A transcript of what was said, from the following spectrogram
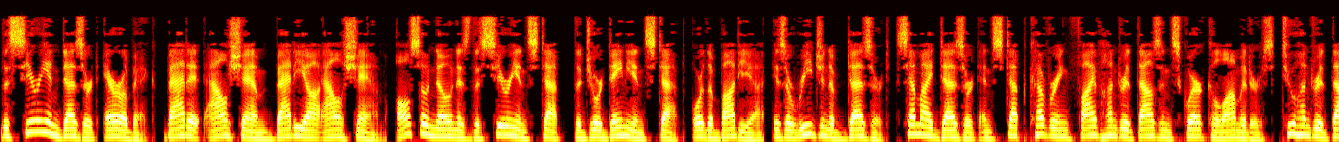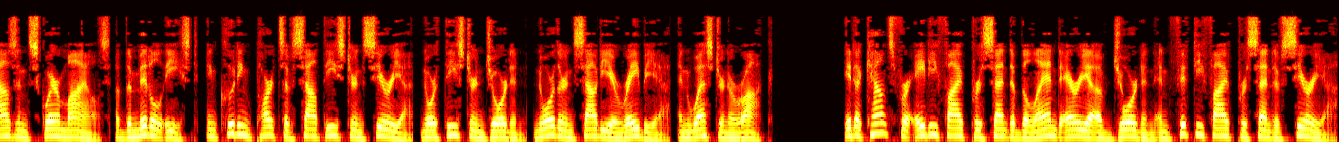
The Syrian desert Arabic, Badat al-Sham Badia al-Sham, also known as the Syrian steppe, the Jordanian steppe, or the Badia, is a region of desert, semi-desert and steppe covering 500,000 square kilometers (200,000 square miles) of the Middle East, including parts of southeastern Syria, northeastern Jordan, northern Saudi Arabia, and western Iraq. It accounts for 85% of the land area of Jordan and 55% of Syria.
